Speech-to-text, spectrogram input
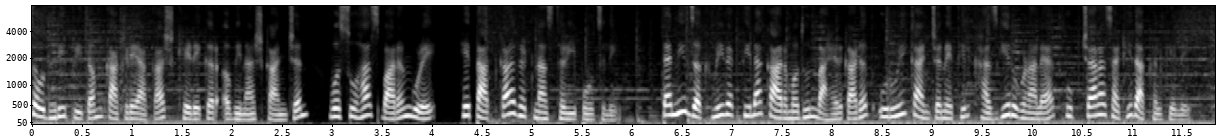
चौधरी प्रीतम काकडे आकाश खेडेकर अविनाश कांचन व सुहास बारंगुळे हे तात्काळ घटनास्थळी पोहोचले. त्यांनी जखमी व्यक्तीला कारमधून बाहेर काढत उरुळी कांचन येथील खासगी रुग्णालयात उपचारासाठी दाखल केले.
